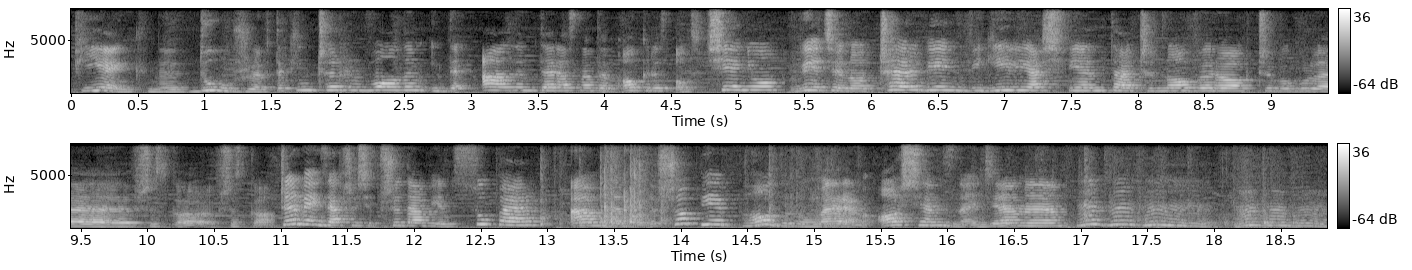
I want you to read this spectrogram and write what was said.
piękny, duży, w takim czerwonym, idealnym teraz na ten okres odcieniu. Wiecie, no czerwień, wigilia, święta, czy nowy rok, czy w ogóle wszystko, wszystko. Czerwień zawsze się przyda, więc super. A w The Body Shopie pod numerem 8 znajdziemy... Hmm, hmm, hmm, hmm, hmm.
